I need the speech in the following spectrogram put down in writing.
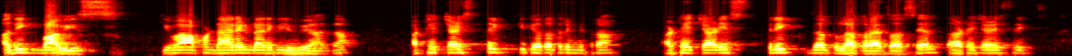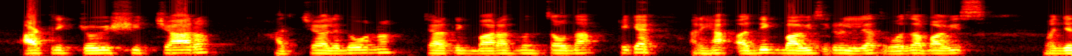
अधिक बावीस. किंवा आपण डायरेक्ट डायरेक्ट लिहूया आता. अठ्ठेचाळीस त्रिक किती होता तरी मित्रा? अठ्ठेचाळीस त्रिक जर तुला करायचं असेल तर अठ्ठेचाळीस त्रिक आठ त्रिक चोवीसशे चार हातचे आले दोन चार त्रिक बारा दोन चौदा ठीक आहे? आणि ह्या अधिक बावीस इकडे लिहिल्यास वजा बावीस म्हणजे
